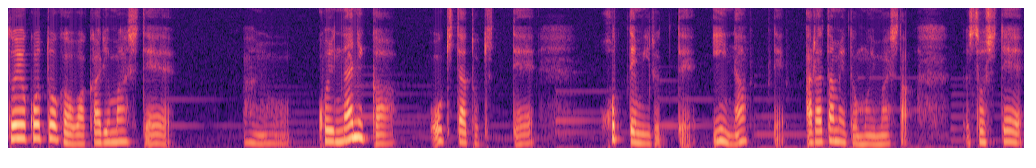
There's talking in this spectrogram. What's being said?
ということが分かりましてあのこれ何か起きた時って掘ってみるっていいなって改めて思いました。そして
